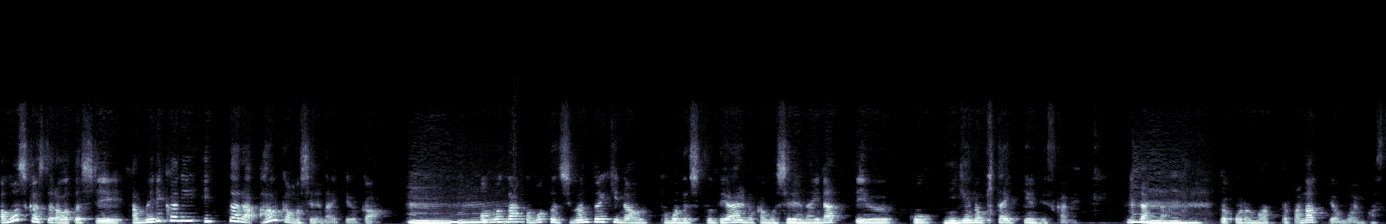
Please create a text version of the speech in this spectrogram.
あもしかしたら私、アメリカに行ったら会うかもしれないっていうか、うんなんかもっと自分と息の合う友達と出会えるのかもしれないなっていう、こう、逃げの期待っていうんですかね。みたいなところもあったかなって思います。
